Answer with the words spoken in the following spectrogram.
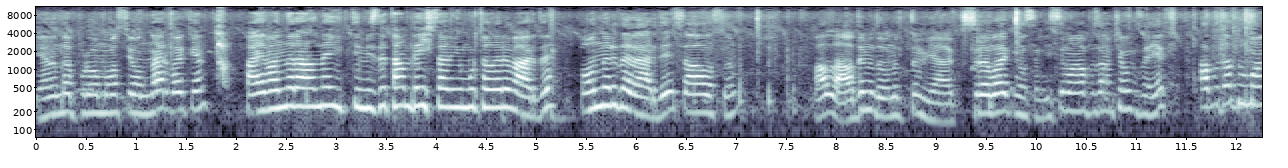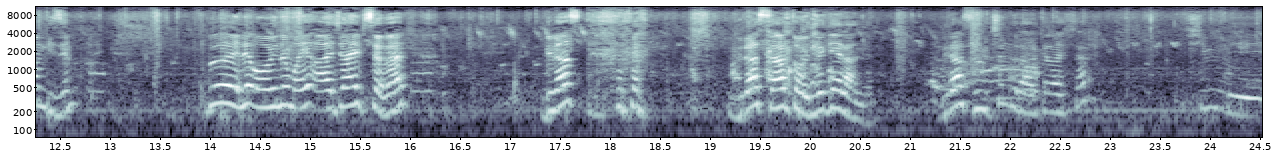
Yanında promosyonlar. Bakın hayvanları almaya gittiğimizde tam 5 tane yumurtaları vardı. Onları da verdi sağ olsun. Vallahi adını da unuttum ya. Kusura bakmasın. İsim hafızam çok zayıf. Ha bu da Duman bizim. Böyle oynamayı acayip sever. Biraz biraz sert oynuyor. Gel anne. Biraz hırçındır arkadaşlar. Şimdi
